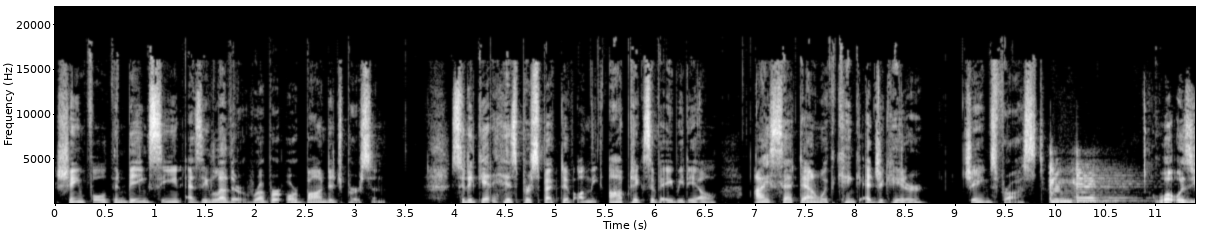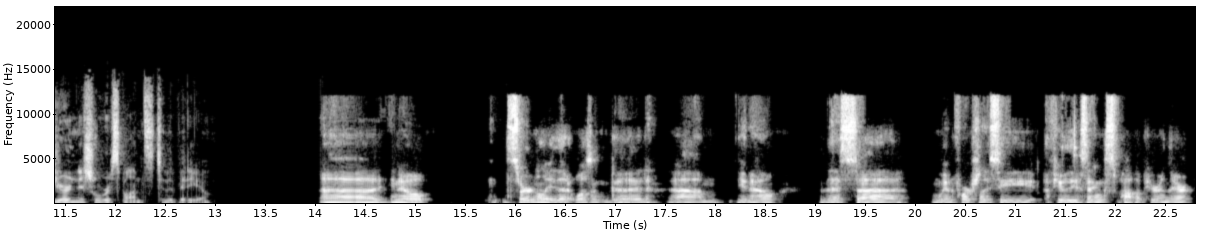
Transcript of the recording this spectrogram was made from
shameful than being seen as a leather, rubber, or bondage person? So, to get his perspective on the optics of ABDL, I sat down with kink educator James Frost. What was your initial response to the video? Uh, you know, certainly that it wasn't good. Um, you know, this uh, we unfortunately see a few of these things pop up here and there.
